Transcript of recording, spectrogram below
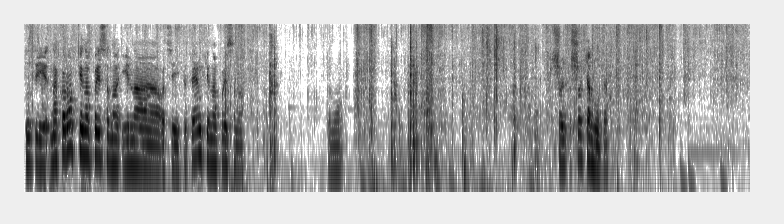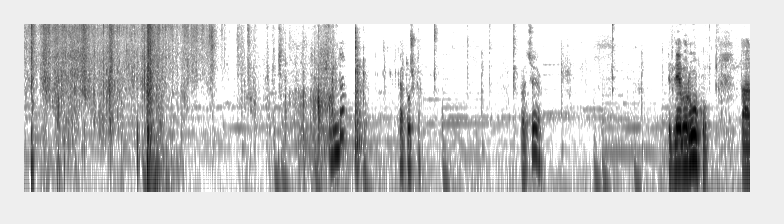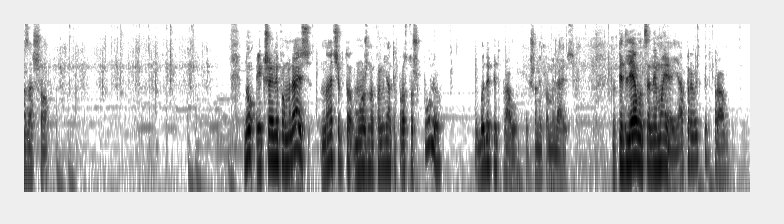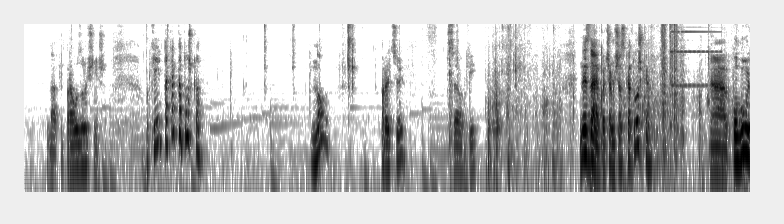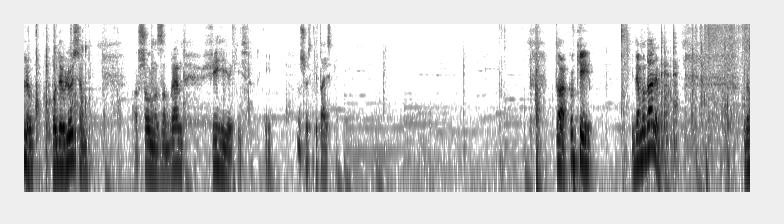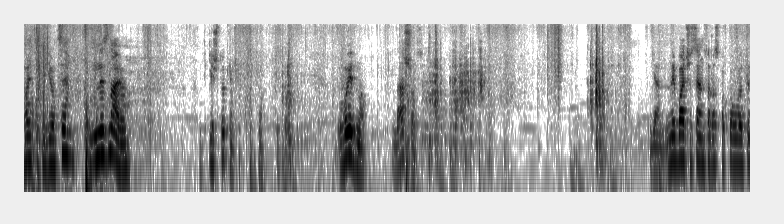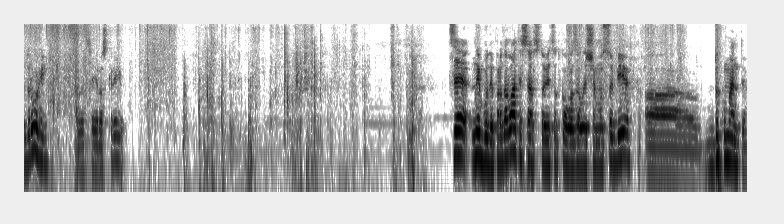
Тут і на коробці написано, і на оцій ТТНці написано. Тому. Що, що тягнути? Да. Катушка. Працює. Під ліву руку. Та за що? Ну, якщо я не помиляюсь, начебто можна поміняти просто шпулю і буде під праву, якщо не помиляюсь. Ну, під ліву це не моє, я привик під праву. Да, під праву зручніше. Окей, така катушка. Ну, працює. Все окей. Не знаю, по чому зараз катушки. Погуглю, подивлюся. А що у нас за бренд? Фігі такий. Ну, щось китайське. Так, окей. Йдемо далі. Давайте тоді оце. Не знаю. Такі штуки. Таке. Видно, да, що це? Я не бачу сенсу розпаковувати другий, але цей розкрию. Це не буде продаватися, 100% залишимо собі. А, документи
